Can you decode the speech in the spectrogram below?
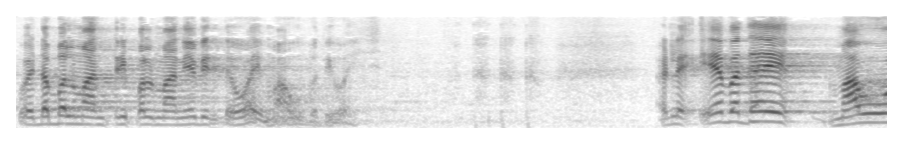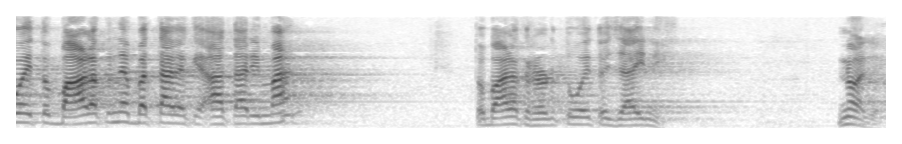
કોઈ ડબલ માન ટ્રિપલ માન એવી રીતે હોય, માવું બધી હોય. એટલે એ બધાય માવું હોય તો બાળકને બતાવે કે આ તારી માં, તો બાળક રડતું હોય તો જાય નહીં. ન જાય.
